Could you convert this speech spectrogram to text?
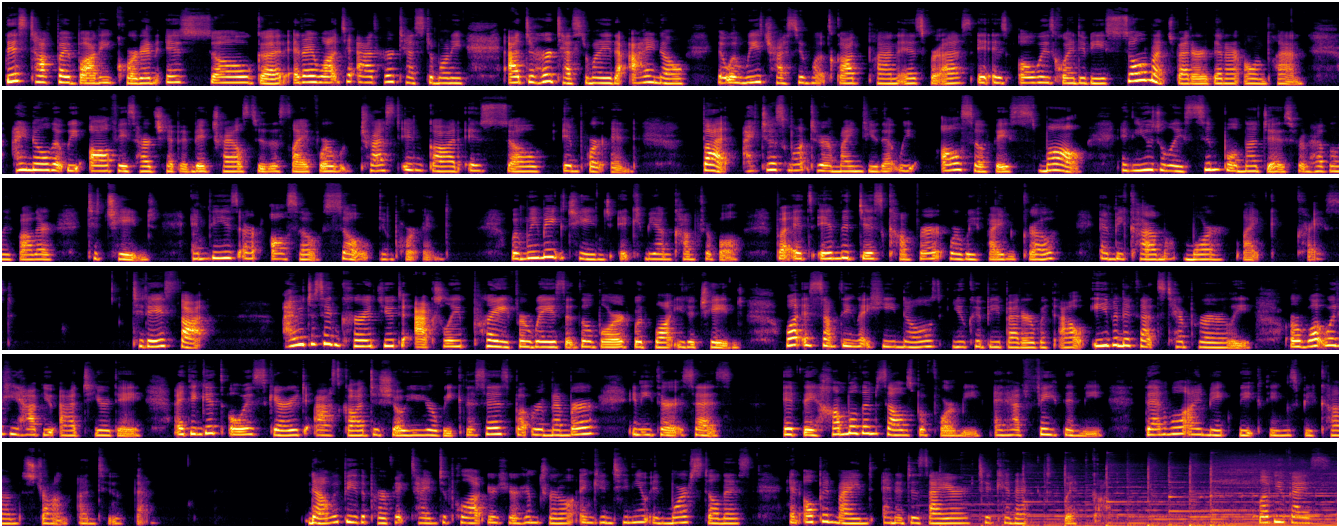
This talk by Bonnie Cordon is so good, and I want to add her testimony, add to her testimony that I know that when we trust in what God's plan is for us, it is always going to be so much better than our own plan. I know that we all face hardship and big trials through this life where trust in God is so important. But I just want to remind you that we also face small and usually simple nudges from Heavenly Father to change and these are also so important. When we make change, it can be uncomfortable, but it's in the discomfort where we find growth and become more like Christ. Today's thought I would just encourage you to actually pray for ways that the Lord would want you to change. What is something that He knows you could be better without, even if that's temporarily? Or what would He have you add to your day? I think it's always scary to ask God to show you your weaknesses, but remember in Ether it says, If they humble themselves before me and have faith in me, then will I make weak things become strong unto them. Now would be the perfect time to pull out your Hear Him journal and continue in more stillness, an open mind, and a desire to connect with God. Love you guys.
